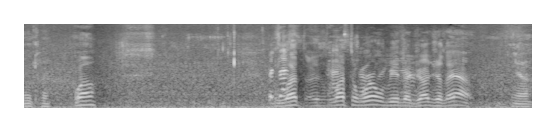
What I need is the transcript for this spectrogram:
okay. Well, But let that's let the world be you the judge of that. Yeah.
